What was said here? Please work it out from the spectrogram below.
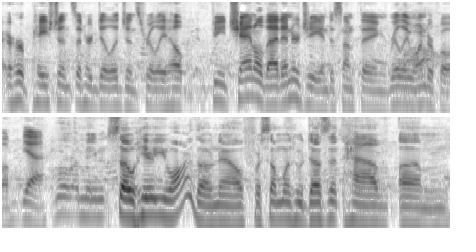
Her patience and her diligence really helped me channel that energy into something really wonderful. Yeah. Well, I mean, so here you are though now for someone who doesn't have um,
